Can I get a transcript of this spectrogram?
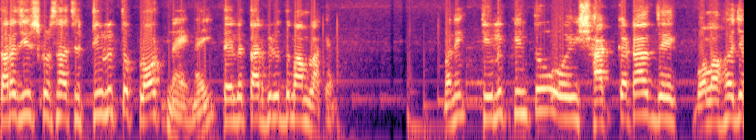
তারা জিজ্ঞেস করছে আচ্ছা টিউলিপ তো প্লট নেয় নাই তাহলে তার বিরুদ্ধে মামলা কেন? মানে টিউলিপ কিন্তু ওই ষাট কাটা যে বলা হয় যে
